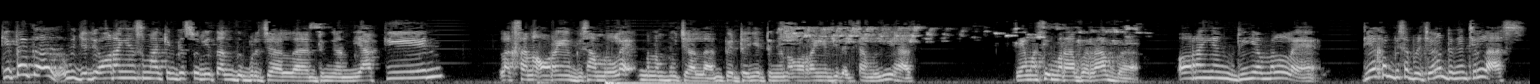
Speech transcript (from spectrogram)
Kita itu menjadi orang yang semakin kesulitan untuk berjalan dengan yakin. Laksana orang yang bisa melek menempuh jalan. Bedanya dengan orang yang tidak bisa melihat. Yang masih meraba-raba. Orang yang dia melek, dia akan bisa berjalan dengan jelas.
